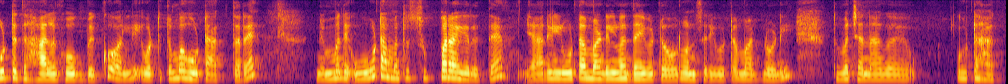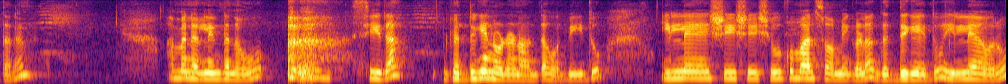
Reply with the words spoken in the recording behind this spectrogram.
ಊಟದ ಹಾಲ್ಗೆ ಹೋಗಬೇಕು. ಅಲ್ಲಿ ಹೊಟ್ಟೆ ತುಂಬ ಊಟ ಹಾಕ್ತಾರೆ. ನೆಮ್ಮದಿ, ಊಟ ಮಾತ್ರ ಸೂಪರಾಗಿರುತ್ತೆ ಯಾರಿಲ್ಲಿ ಊಟ ಮಾಡಿಲ್ವ? ದಯವಿಟ್ಟು ಅವರು ಒಂದು ಸರಿ ಊಟ ಮಾಡಿ ನೋಡಿ. ತುಂಬ ಚೆನ್ನಾಗಿ ಊಟ ಹಾಕ್ತಾರೆ. ಆಮೇಲೆ ಅಲ್ಲಿಂದ ನಾವು ಸೀದಾ ಗದ್ದುಗೆ ನೋಡೋಣ ಅಂತ ಹೋದ್ವಿ. ಇದು ಇಲ್ಲೇ ಶ್ರೀ ಶ್ರೀ ಶಿವಕುಮಾರ ಸ್ವಾಮಿಗಳ ಗದ್ದುಗೆ ಇದು. ಇಲ್ಲೇ ಅವರು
